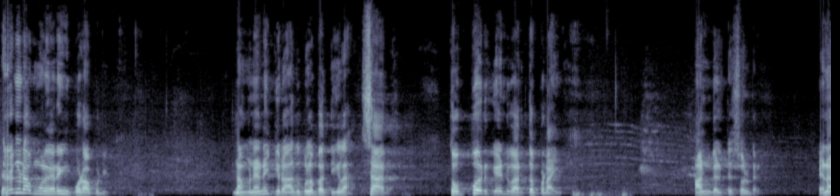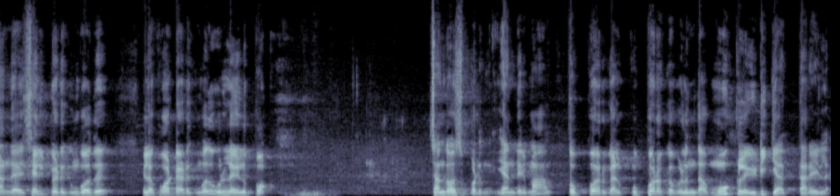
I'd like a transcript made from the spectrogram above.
இறங்குடா மூலம் இறங்கி போடா அப்படி. நம்ம நினைக்கிறோம் அதுக்குள்ளே பார்த்தீங்களா சார் தொப்பை இருக்கேன்னு வருத்தப்படாய். ஆண்கள்கிட்ட சொல்கிறேன் ஏன்னா அந்த செல்ஃபி எடுக்கும்போது இல்லை ஃபோட்டோ எடுக்கும்போது உள்ளே இழுப்போம். சந்தோஷப்படுங்க. ஏன் தெரியுமா? தொப்பர்கள் குப்பரக்க விழுந்தால் மூக்கில் இடிக்காது தரையில்.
